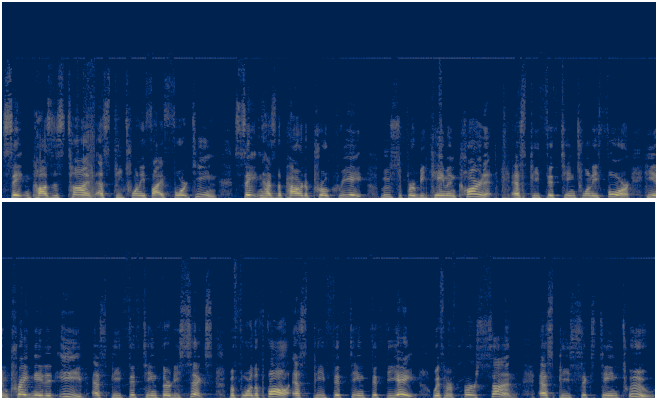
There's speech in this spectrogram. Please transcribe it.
Satan causes time. SP 2514. Satan has the power to procreate. Lucifer became incarnate. SP 1524. He impregnated Eve. SP 1536. Before the fall, SP 1558 with her first son. SP 1602.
